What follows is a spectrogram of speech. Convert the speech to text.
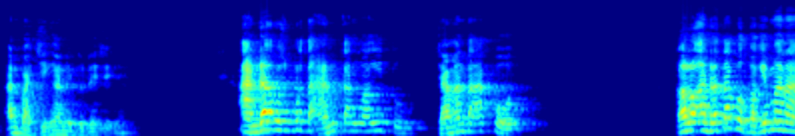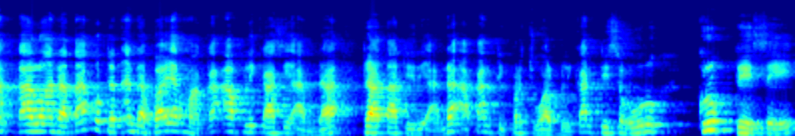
Kan bajingan itu DC-nya. Anda harus pertahankan uang itu, jangan takut. Kalau Anda takut bagaimana? Kalau Anda takut dan Anda bayar, maka aplikasi Anda, data diri Anda akan diperjualbelikan di seluruh grup DC,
